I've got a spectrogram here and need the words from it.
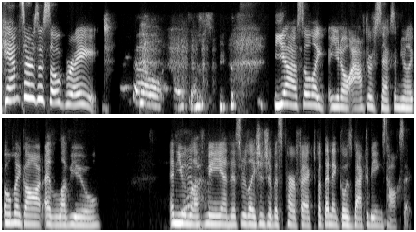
cancers are so great. no, Yeah, so like, you know, after sex and you're like, "Oh my god, I love you." And you Yeah. love me and this relationship is perfect, but then it goes back to being toxic.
